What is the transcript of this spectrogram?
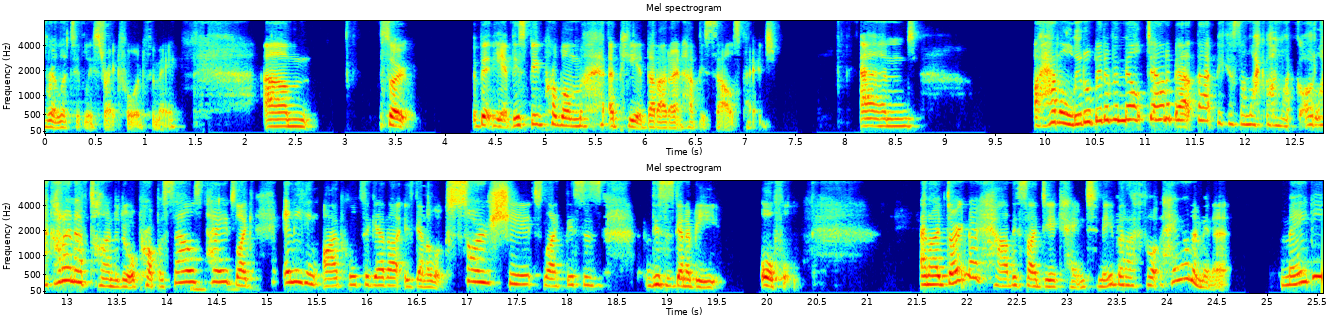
relatively straightforward for me. Um, so, but yeah, this big problem appeared that I don't have this sales page, and I had a little bit of a meltdown about that because I'm like, oh my God, like I don't have time to do a proper sales page. Like anything I pull together is going to look so shit. Like this is this is going to be awful. And I don't know how this idea came to me, but I thought, hang on a minute, maybe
